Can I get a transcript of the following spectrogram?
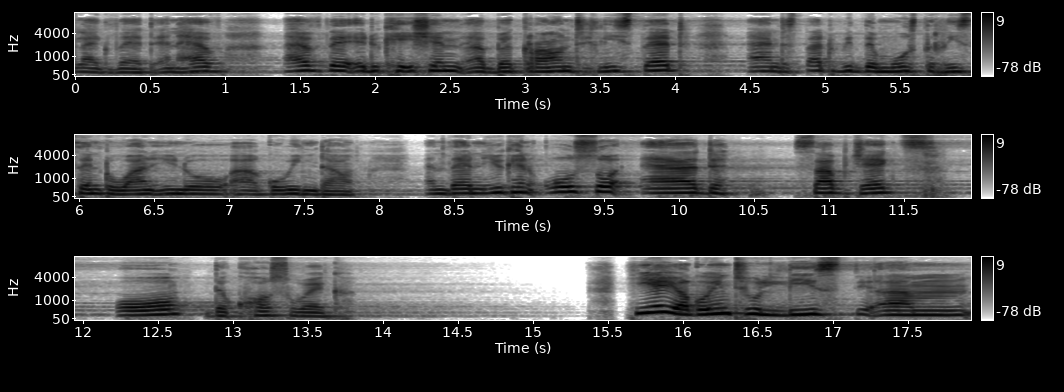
like that and have have the education uh, background listed and start with the most recent one you know uh, going down and then you can also add subjects or the coursework. Here you are going to list um,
